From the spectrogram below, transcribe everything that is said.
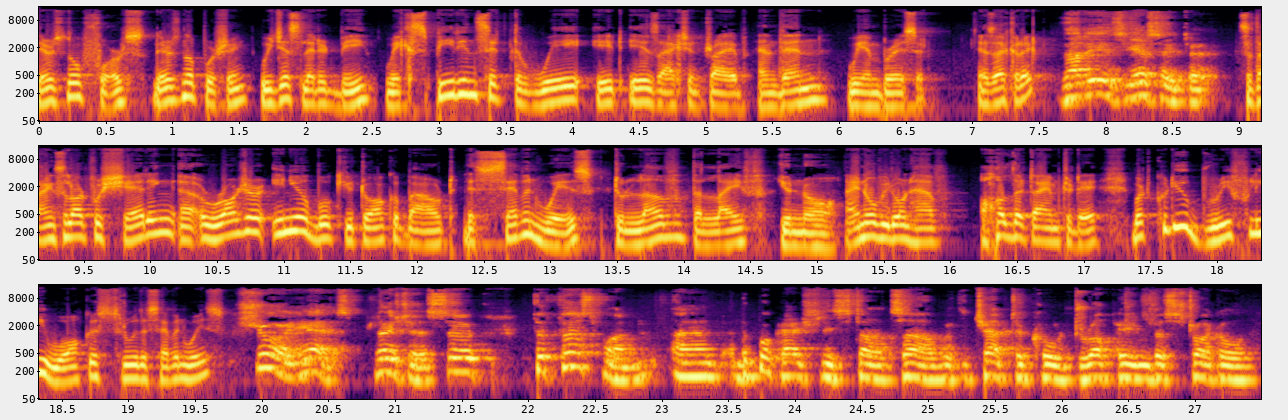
There's no force, there's no pushing. We just let it be. We experience it the way it is, Action Tribe, and then we embrace it. Is that correct? That is, yes, I do. So thanks a lot for sharing. Uh, Roger, in your book, you talk about the seven ways to love the life you know. I know we don't have all the time today, but could you briefly walk us through the seven ways? Sure, yes, pleasure. So the first one, uh, the book actually starts out with a chapter called Dropping the Struggle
